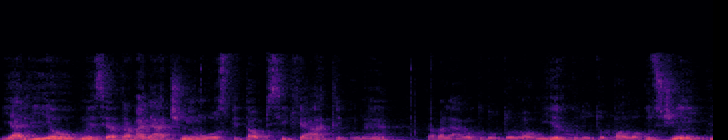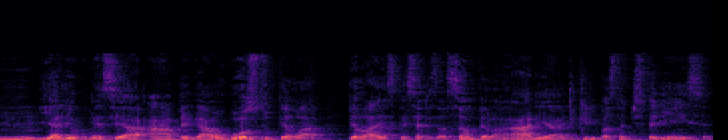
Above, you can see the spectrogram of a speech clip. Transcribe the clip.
E ali eu comecei a trabalhar, tinha um hospital psiquiátrico, né? Trabalhava com o doutor Valmir, com o doutor Paulo Agostini. E ali eu comecei a, a pegar o gosto pela, pela especialização, pela área, adquiri bastante experiência,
